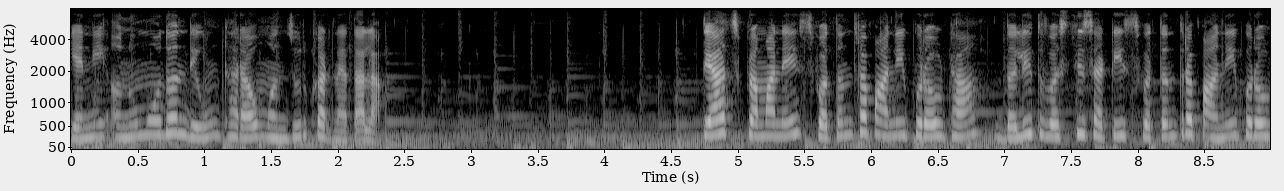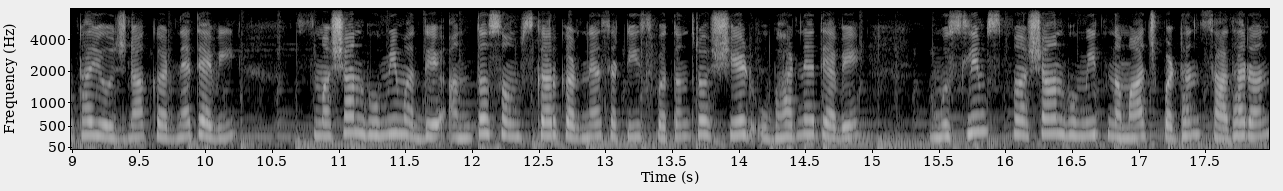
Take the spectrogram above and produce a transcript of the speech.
यांनी अनुमोदन देऊन ठराव मंजूर करण्यात आला. त्याचप्रमाणे स्वतंत्र पाणी पुरवठा दलित वस्तीसाठी स्वतंत्र पाणी पुरवठा योजना करण्यात यावी स्मशानभूमीमध्ये अंत्यसंस्कार करण्यासाठी स्वतंत्र शेड उभारण्यात यावे. मुस्लिम स्मशानभूमीत नमाज पठण साधारण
